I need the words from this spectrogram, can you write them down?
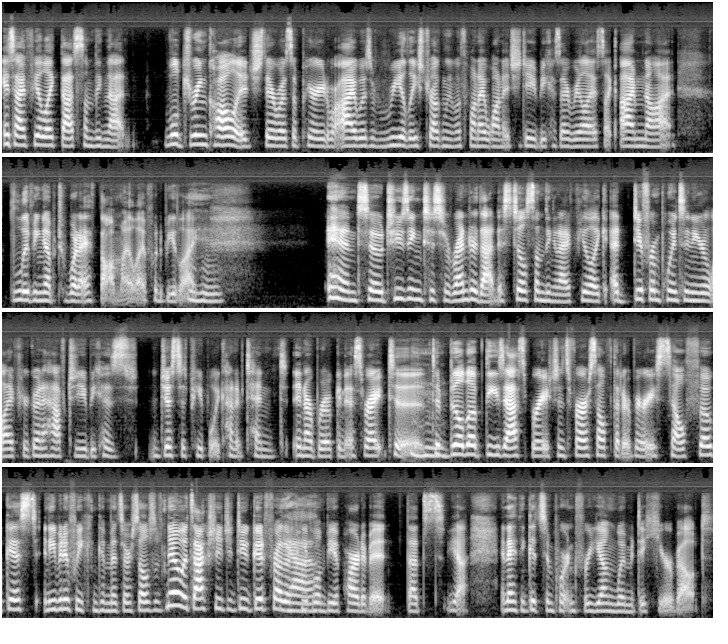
is I feel like that's something that well during college there was a period where I was really struggling with what I wanted to do because I realized like I'm not living up to what I thought my life would be like. hmm And so choosing to surrender that is still something that I feel like at different points in your life you're going to have to do because just as people we kind of tend in our brokenness, right, to to hmm build up these aspirations for ourselves that are very self-focused. And even if we can convince ourselves of no, it's actually to do good for other Yeah. people and be a part of it. That's yeah. And I think it's important for young women to hear about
